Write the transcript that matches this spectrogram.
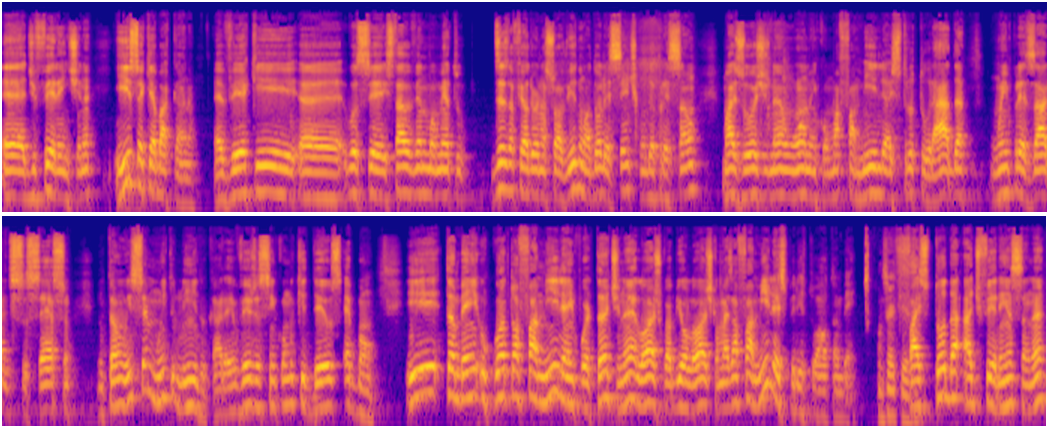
é, diferente, né? E isso é que é bacana. É ver que é, você está vivendo um momento desafiador na sua vida, um adolescente com depressão, mas hoje, né, um homem com uma família estruturada, um empresário de sucesso. Então, isso é muito lindo, cara. Eu vejo assim como que Deus é bom. E também o quanto a família é importante, né? Lógico, a biológica, mas a família espiritual também. Com certeza. Faz toda a diferença, né?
